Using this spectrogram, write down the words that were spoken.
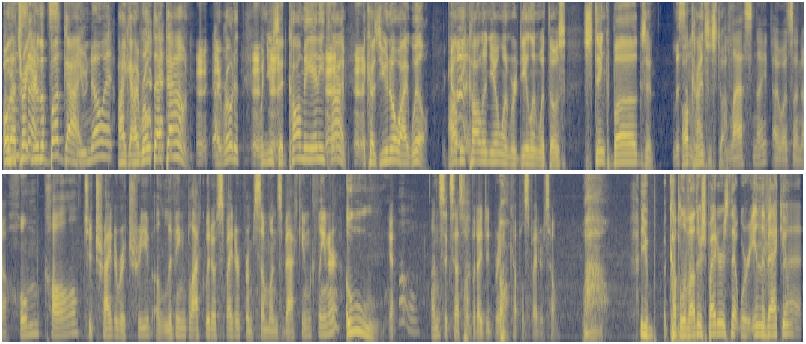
Oh, that's right. You're the bug guy. You know it. I, I wrote that down. I wrote it when you said call me anytime because you know I will. I'll be calling you when we're dealing with those stink bugs and Listen, all kinds of stuff. Last night I was on a home call to try to retrieve a living black widow spider from someone's vacuum cleaner. Ooh, Yep. Oh. Unsuccessful, but I did bring Oh. a couple spiders home. wow. You a couple of other spiders that were in the vacuum. That-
